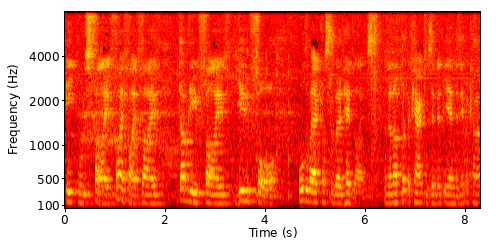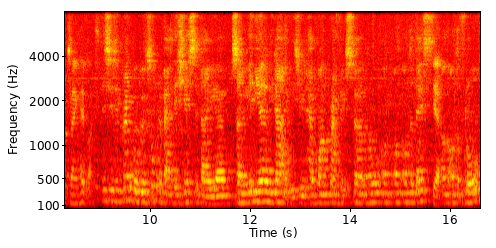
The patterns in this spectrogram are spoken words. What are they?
equals 5, 555, W5, U4, all the way across the word headlines. And then I put the characters in at the end and it would come up saying headlines. This is incredible. We were talking about this yesterday. Um, so in the early days, you'd have one graphics terminal on, on, on the desk, Yeah. on, on the floor.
